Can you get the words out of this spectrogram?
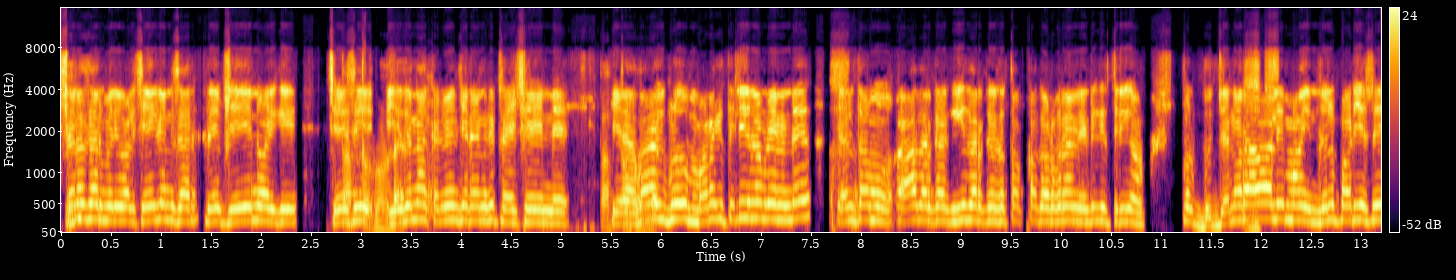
సరే సార్ మీరు వాళ్ళు చేయకండి సార్. రేపు చేయండి వాడికి. చేసి. ఏదైనా కన్విన్స్ చేయడానికి ట్రై చేయండి. ఇప్పుడు మనకి తెలియనప్పుడు ఏంటంటే వెళ్తాము. ఆ దరకాకి ఈ దరకాకి తొక్క తొడకరాని ఇంటికి తిరిగాం. ఇప్పుడు బుద్ధన రావాలి మన ఇందులో పాడు చేసి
